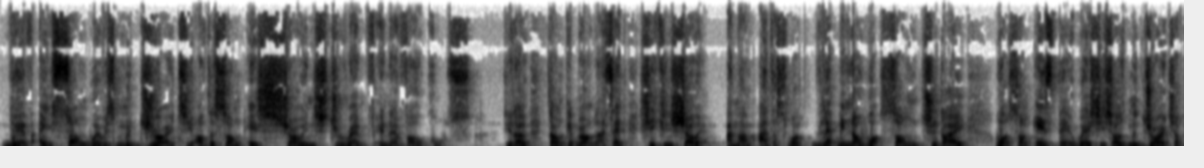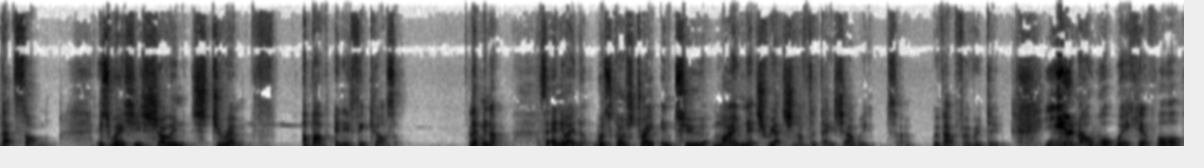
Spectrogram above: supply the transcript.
with a song where its majority of the song is showing strength in her vocals. You know, don't get me wrong. Like I said, she can show it. And I just want, let me know what song should I, what song is there where she shows majority of that song is where she's showing strength above anything else. Let me know. So anyway, look, let's go straight into my next reaction of the day, shall we? So without further ado, you know what we're here for.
